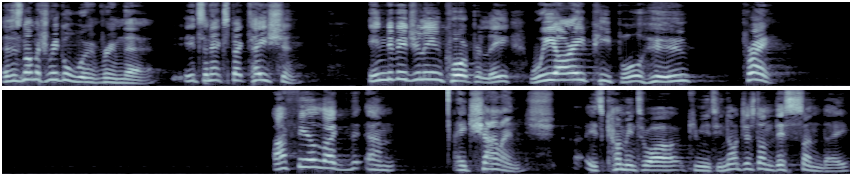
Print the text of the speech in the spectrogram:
And there's not much wriggle room there. It's an expectation individually and corporately, we are a people who pray. I feel like um, a challenge is coming to our community, not just on this Sunday,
